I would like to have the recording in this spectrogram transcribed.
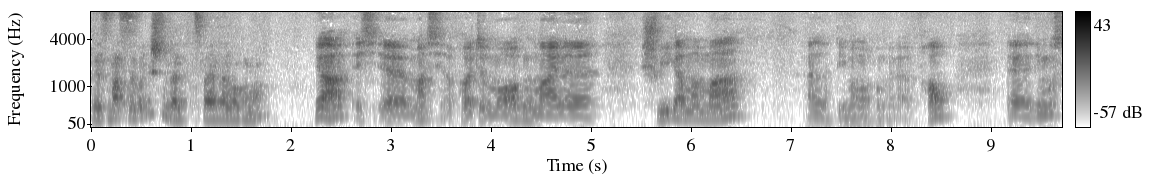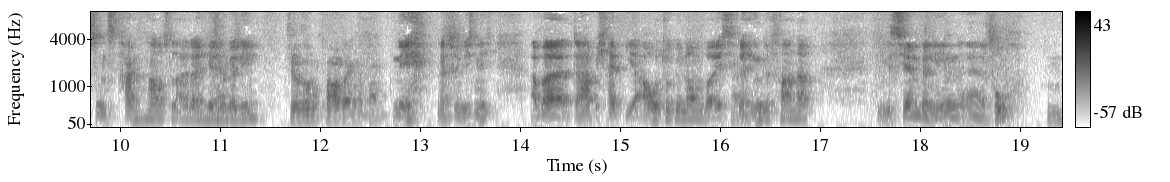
Und jetzt machst du wirklich schon seit zwei, drei Wochen, ne? Ja, ich äh, mache ich habe heute Morgen meine Schwiegermama, also die Mama von meiner Frau, äh, die musste ins Krankenhaus leider hier in Berlin. Die hat so mit dem Fahrrad eingefahren. Nee, natürlich nicht. Aber da habe ich halt ihr Auto genommen, weil ich sie Ja. dahin gefahren habe. Die ist hier in Berlin äh, Buch. Mhm.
